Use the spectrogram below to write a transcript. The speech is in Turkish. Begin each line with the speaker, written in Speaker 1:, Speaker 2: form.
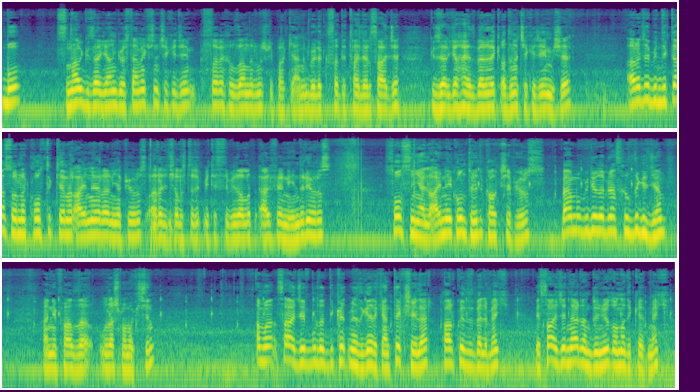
Speaker 1: bu. Sınav güzergahını göstermek için çekeceğim kısa ve hızlandırılmış bir park. Yani böyle kısa detayları sadece güzergahı ezberlemek adına çekeceğim bir şey. Araca bindikten sonra koltuk kemer ayna ayarlarını yapıyoruz. Aracı çalıştırıp vitesi bir alıp el freni indiriyoruz. Sol sinyalle aynayı kontrol edip kalkış yapıyoruz. Ben bu videoda biraz hızlı gideceğim. Hani fazla uğraşmamak için. Ama sadece burada dikkat etmeniz gereken tek şeyler parkur ezberlemek ve sadece nereden dönüyoruz ona dikkat etmek.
